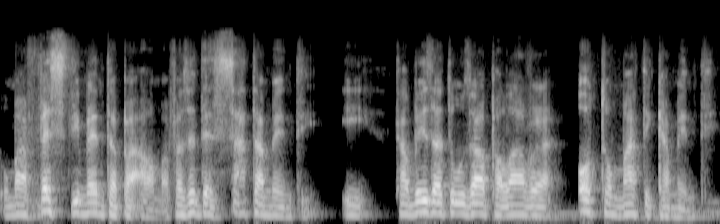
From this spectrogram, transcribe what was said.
uma vestimenta para a alma, fazendo exatamente, e talvez até usar a palavra automaticamente,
